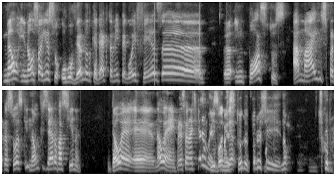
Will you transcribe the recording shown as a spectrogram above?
não, e não só isso, o governo do Quebec também pegou e fez uh, uh, impostos a mais para pessoas que não fizeram vacina. Então é, é, não é impressionante. Não, mas, mas dizer... tudo, tudo esse. Não, desculpa.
